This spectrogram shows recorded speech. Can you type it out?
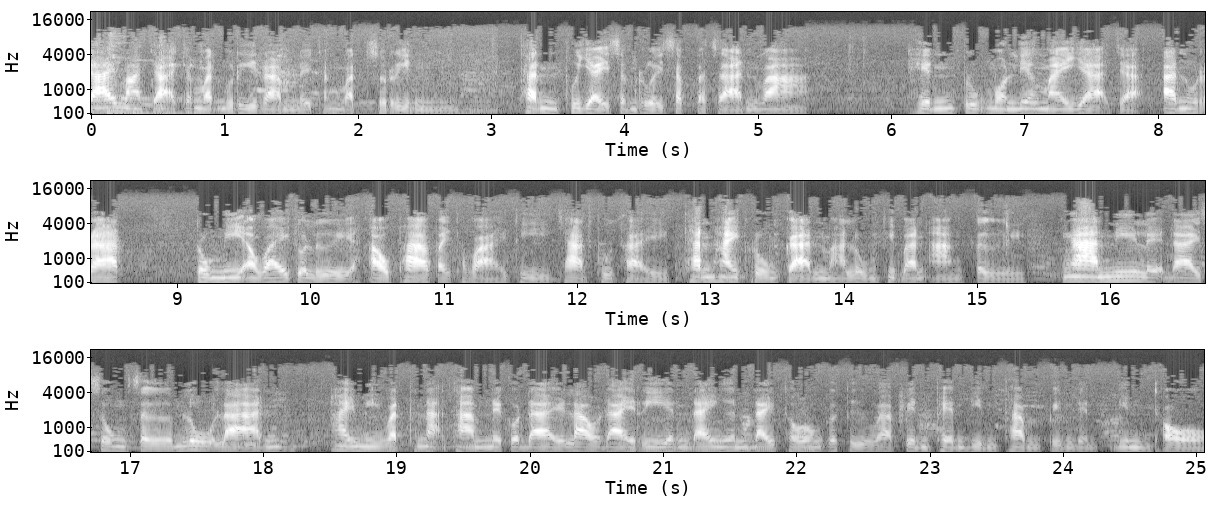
ย้ายมาจากจังหวัดบุรีรัมย์และจังหวัดสุรินทร์ท่านผู้ใหญ่สำรวยทรัพย์ประสานว่า เห็นปลูกหมอนเลี้ยงไม้อยากจะอนุรักษ์ ตรงนี้เอาไว้ก็เลยเอาผ้าไปถวายที่ชาติผู้ไทย ท่านให้โครงการมาลงที่บ้านอ่างเตย งานนี้แหละได้ส่งเสริมลูกหลาน ให้มีวัฒนธรรมในก็ได้เราได้เรียนได้เงินได้ทองก็ถือว่าเป็นแผ่นดินธรรมเป็นแผ่นดินทอง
